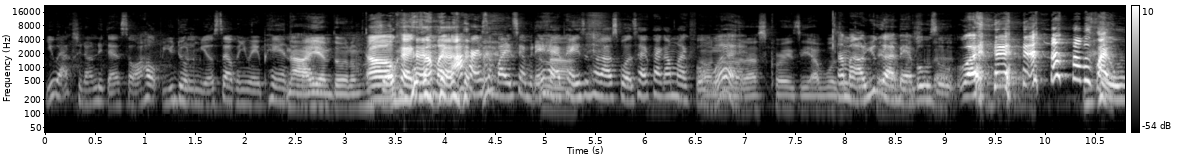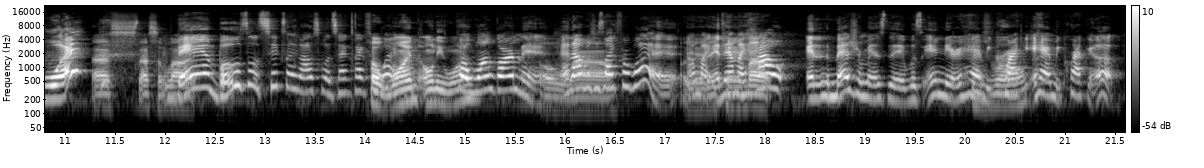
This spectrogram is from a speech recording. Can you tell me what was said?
you actually don't need that. So I hope you're doing them yourself and you ain't paying. Nah, I am doing them. Oh, okay. Cause I'm like, I heard somebody tell me they had Nah. paid six hundred dollars for a tech pack. I'm like, for Oh, what? no, that's crazy. I wasn't. I'm like, oh, you got that much for bamboozled. Like, I was like, what? That's that's a lot. Bamboozled six hundred dollars for a tech pack for, For what? one, only one. For one garment, Oh, and I was just wow. like, for what? Oh, yeah, I'm like, and then I'm like, how? And the measurements that was in there had me cracking. It had me cracking up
